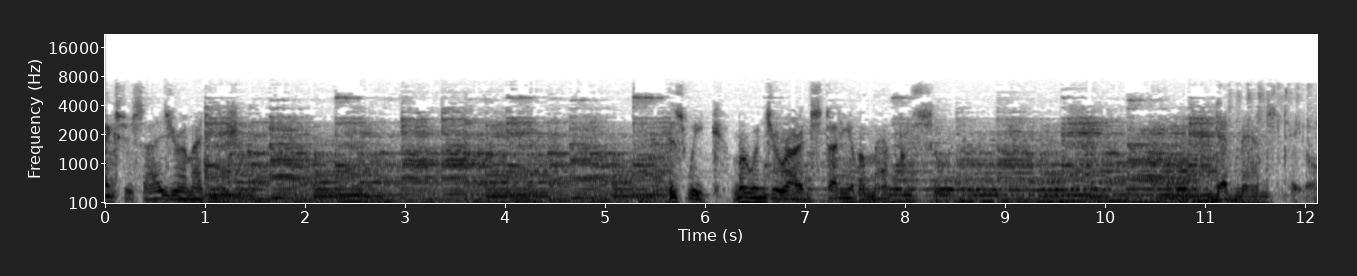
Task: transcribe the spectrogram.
Exercise your imagination. This week, Merwin Gerard's study of a man pursued. Dead Man's Tale.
